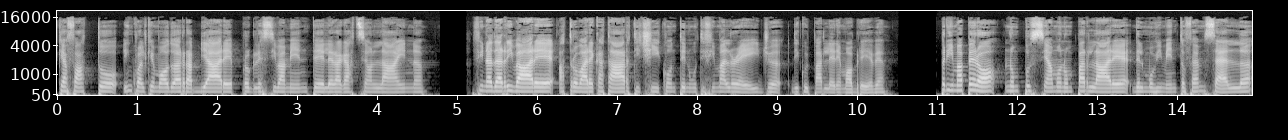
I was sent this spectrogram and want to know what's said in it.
che ha fatto in qualche modo arrabbiare progressivamente le ragazze online, fino ad arrivare a trovare catartici contenuti female rage di cui parleremo a breve. Prima però non possiamo non parlare del movimento FemCell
